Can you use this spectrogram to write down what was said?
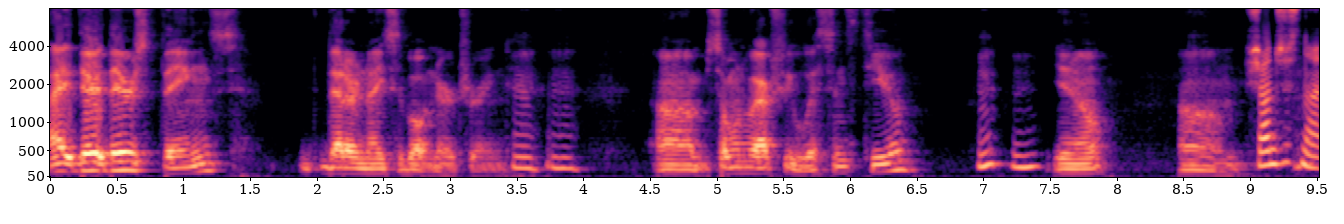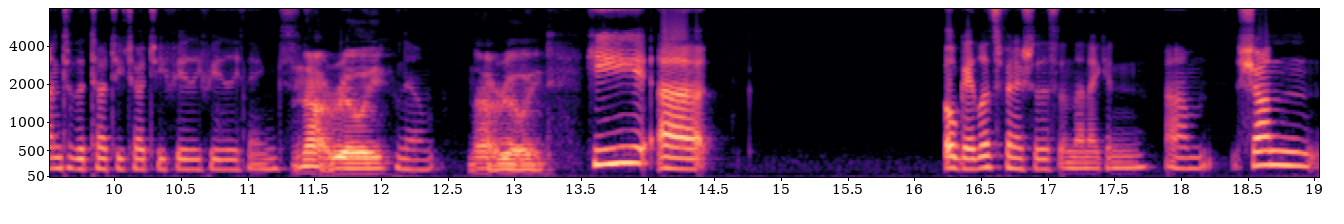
I there there's things that are nice about nurturing. Mm-hmm. Um, someone who actually listens to you. Mm-hmm. You know, um, Shaun's just not into the touchy, touchy, feely, feely things. not really, No. not really. He, uh, okay, let's finish this and then I can, um, Shaun,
